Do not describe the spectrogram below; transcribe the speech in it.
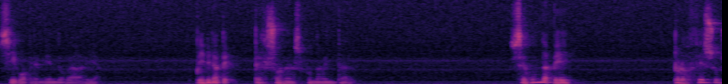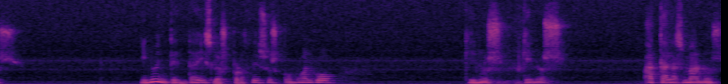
sigo aprendiendo cada día. Primera P, personas fundamental. Segunda P, procesos. Y no entendáis los procesos como algo que nos, que nos ata las manos.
